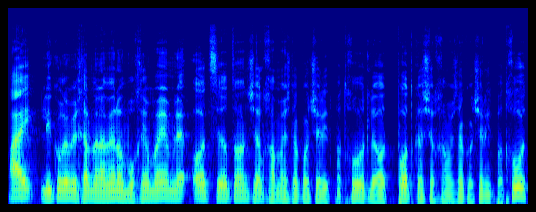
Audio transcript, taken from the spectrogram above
היי, לי קוראים מיכאל מלמד וברוכים הבאים לעוד סרטון של 5 דקות של התפתחות, לעוד פודקאסט של 5 דקות של התפתחות.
